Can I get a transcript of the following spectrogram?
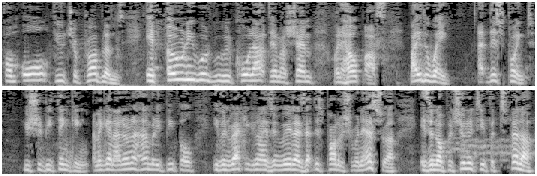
from all future problems. If only we would call out to Him, Hashem would help us. By the way, at this point, you should be thinking. And again, I don't know how many people even recognize and realize that this part of Shemonei Esrei is an opportunity for tefillah,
